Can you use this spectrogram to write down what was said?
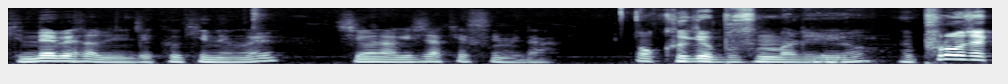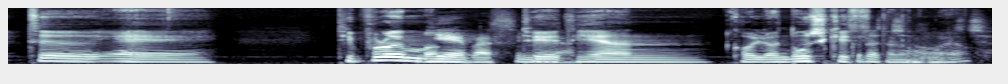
GitLab에서도 이제 그 기능을 지원하기 시작했습니다. 어 그게 무슨 말이에요? 프로젝트의 deployment에 예. 대한 걸 연동시킬 수 그렇죠, 있다는 거예요? 그렇죠.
